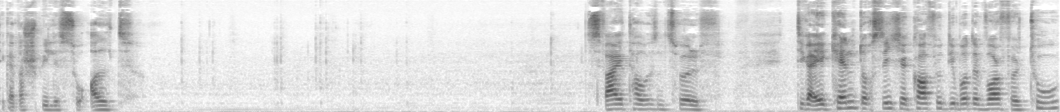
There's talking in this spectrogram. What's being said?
Digga, das Spiel ist so alt. 2012. Digga, ihr kennt doch sicher Call of Duty Modern Warfare 2.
